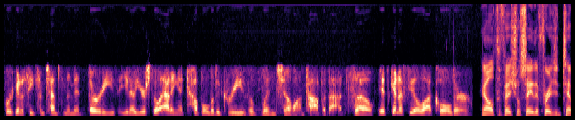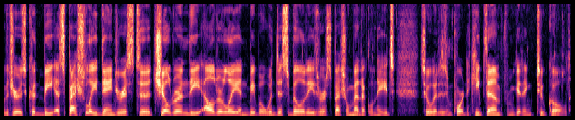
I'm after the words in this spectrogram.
we're going to see some temps in the mid 30s, you know, you're still adding a couple of degrees of wind chill on top of that. So it's going to feel a lot colder. Health officials say the frigid temperatures could be especially dangerous to children, the elderly, and people with disabilities or special medical needs. So it is important to keep them from getting too cold.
